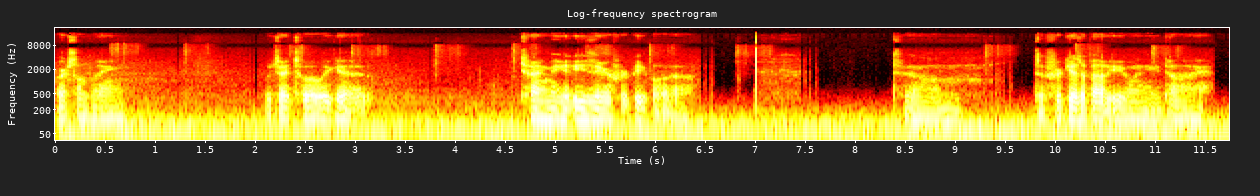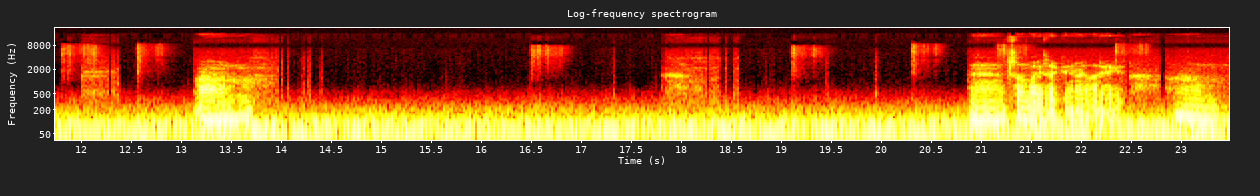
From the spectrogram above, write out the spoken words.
or something, which I totally get. Trying to make it easier for people to to um, to forget about you when you die. Um, and in some ways I can relate. Um,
